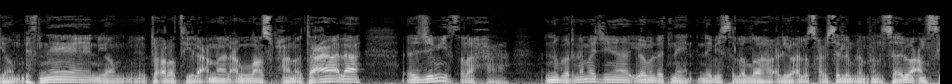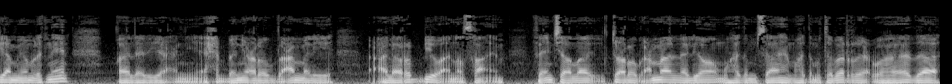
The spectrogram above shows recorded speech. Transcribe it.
يوم اثنين يوم تعرض فيه الأعمال على الله سبحانه وتعالى. جميل صراحة إنه برنامجنا يوم الاثنين. النبي صلى الله عليه وعلى اله وسلم لما سألوه عن صيام يوم الاثنين قال يعني أحب أن يعرض عملي على ربي وأنا صائم. فإن شاء الله تعرض أعمالنا اليوم وهذا مساهم وهذا متبرع وهذا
